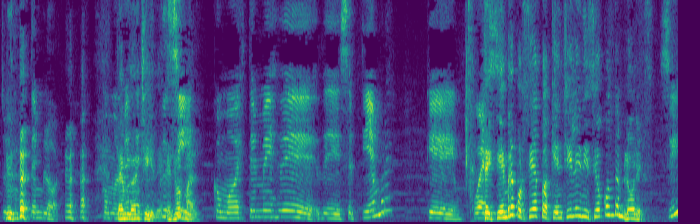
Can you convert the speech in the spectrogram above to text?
Tuvimos un temblor. Como mes en Chile, es sí, normal. Como este mes de, de septiembre, que pues... Septiembre, por cierto, aquí en Chile inició con temblores. Sí,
